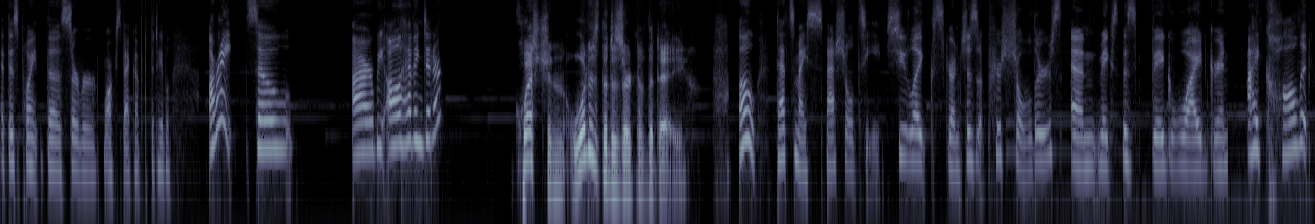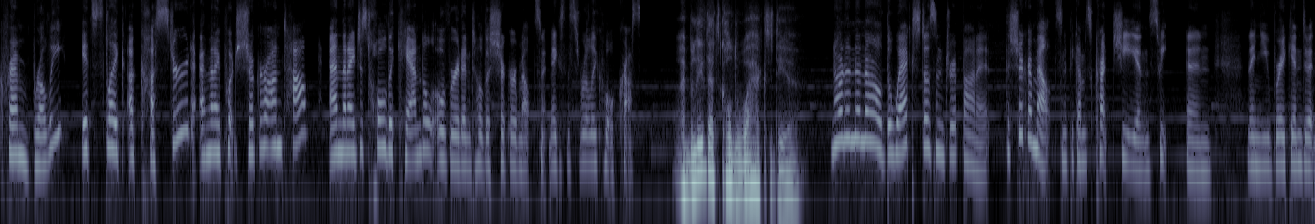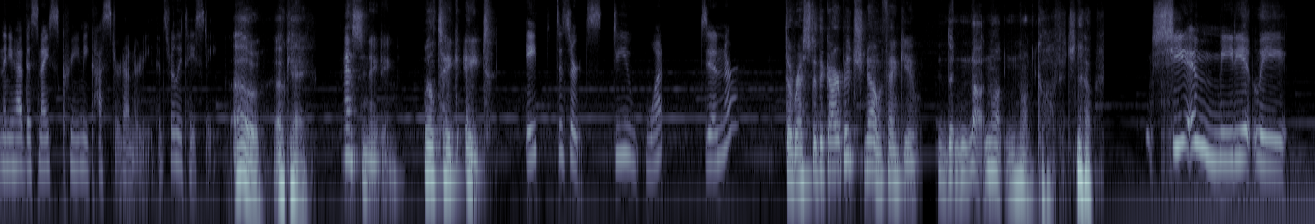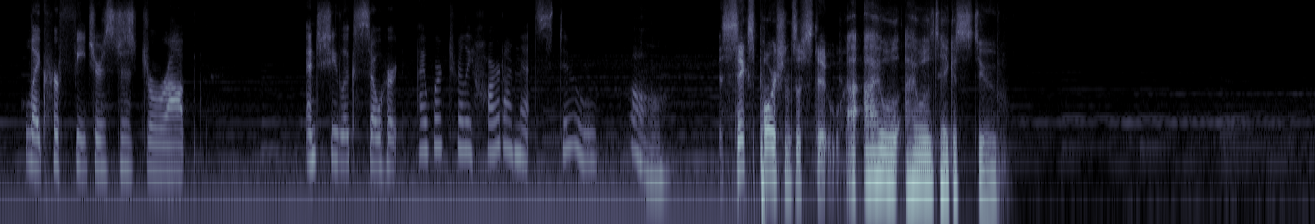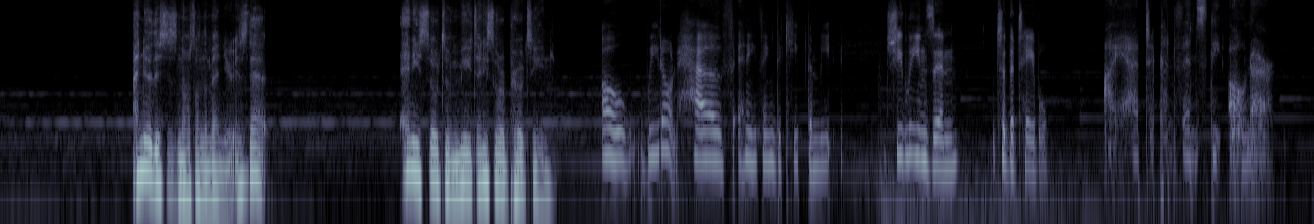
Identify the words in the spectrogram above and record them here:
At this point, the server walks back up to the table. All right, so are we all having dinner? Question What is the dessert of the day? Oh, that's my specialty. She like scrunches up her shoulders and makes this big wide grin. I call it creme brulee. It's like a custard, and then I put sugar on top, and then I just hold a candle over it until the sugar melts, and it makes this really cool crust. I believe that's called wax, dear. No, no, no, no. The wax doesn't drip on it. The sugar melts and it becomes crunchy and sweet, and then you break into it, and then you have this nice creamy custard underneath. It's really tasty. Oh, okay. Fascinating. We'll take eight. Eight desserts. Do you want dinner? The rest of the garbage? No, thank you. The, not, not, not garbage. No. She immediately, like, her features just drop. And she looks so hurt. I worked really hard on that stew. Oh. Six portions of stew. I, I will. I will take a stew. I know this is not on the menu. Is there any sort of meat, any sort of protein? Oh, we don't have anything to keep the meat. She leans in to the table. I had to convince the owner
